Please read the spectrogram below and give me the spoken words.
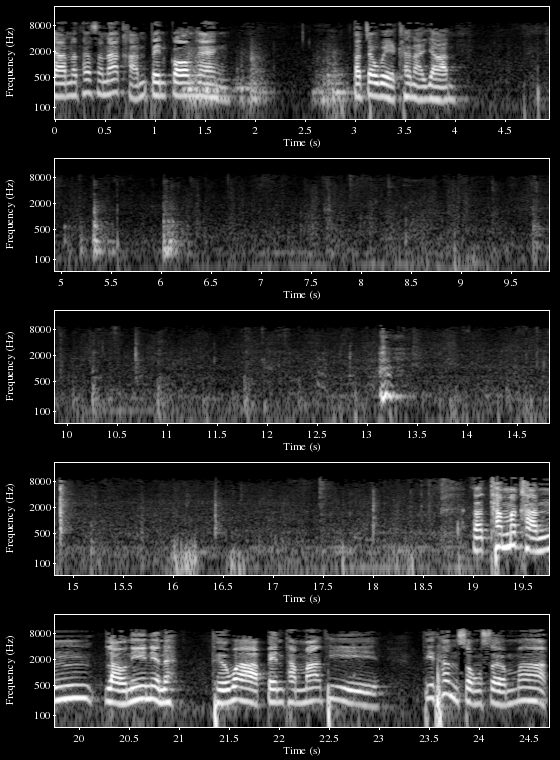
ญาณทัศนขันเป็นกองแห่งปัจเจเวกขณะยาน ธรรมขันเหล่านี้เนี่ยนะถือว่าเป็นธรรมะที่ที่ท่านส่งเสริมมาก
